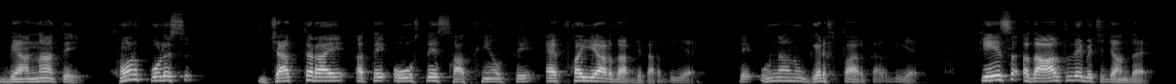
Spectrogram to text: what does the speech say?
ਬਿਆਨਾਂ ਤੇ ਹੁਣ ਪੁਲਿਸ ਜਗਤ ਰਾਏ ਅਤੇ ਉਸ ਦੇ ਸਾਥੀਆਂ ਉੱਤੇ ਐਫ ਆਈ ਆਰ ਦਰਜ ਕਰਦੀ ਹੈ। ਤੇ ਉਹਨਾਂ ਨੂੰ ਗ੍ਰਿਫਤਾਰ ਕਰਦੀ ਹੈ। ਕੇਸ ਅਦਾਲਤ ਦੇ ਵਿੱਚ ਜਾਂਦਾ ਹੈ।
